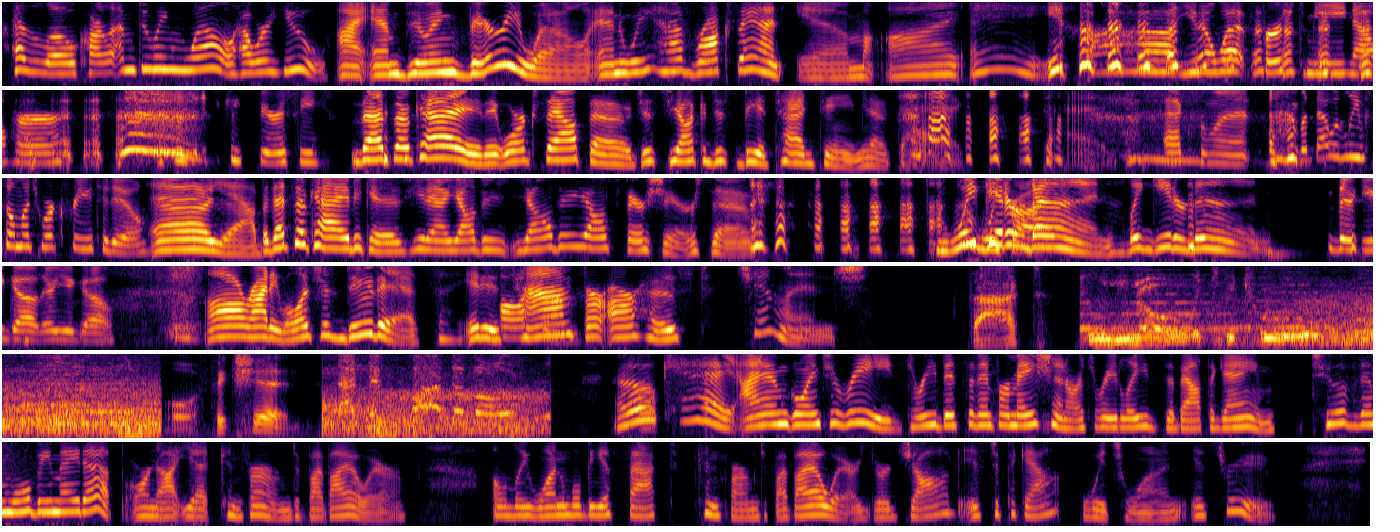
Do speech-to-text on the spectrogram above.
Hello, Carla. I'm doing well. How are you? I am doing very well, and we have Roxanne, M-I-A. Ah, you know what? First me, now her. This is it's a conspiracy. That's okay. It works out though. Just y'all could just be a tag team, you know, tag, tag. Excellent. but that would leave so much work for you to do. Oh yeah, but that's okay because you know y'all do y'all do y'all's fair share, so we get her done. We get her done. There you go. There you go. All righty. well let's just do this. It is time for our host challenge. Fact You know it to be true. or fiction? That's impossible. Okay, I am going to read three bits of information or three leads about the game. Two of them will be made up or not yet confirmed by BioWare. Only one will be a fact confirmed by BioWare. Your job is to pick out which one is true.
